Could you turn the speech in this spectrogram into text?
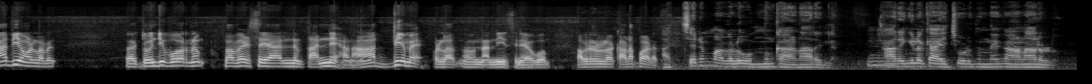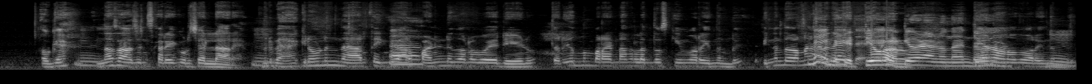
ആദ്യമുള്ളത് ട്വന്റി ഫോറിനും ഫ്ലവേഴ്സ് ചാനലിനും തന്നെയാണ്. ആദ്യമേ ഉള്ള നന്ദി സ്നേഹവും അവരോടുള്ള കടപ്പാടും. അച്ഛനും മകളും ഒന്നും കാണാറില്ല. ആരെങ്കിലും ഒക്കെ അയച്ചു കൊടുക്കുന്നേ കാണാറുള്ളൂ. ഓക്കെ എന്നാ സാജൻസ് കറിയെ കുറിച്ച് എല്ലാം അറിയാം. ഒരു ബാക്ക്ഗ്രൗണ്ടിൽ നേരത്തെ വേറെ പണിയുണ്ടെന്ന് പറഞ്ഞ പോയ രേണു തെറിയൊന്നും പറയണ്ടെന്നുള്ള എന്തോ സ്കീം പറയുന്നുണ്ട്. പിന്നെന്താ പറഞ്ഞാൽ കെട്ടിയോളാണ് പറയുന്നുണ്ട്.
